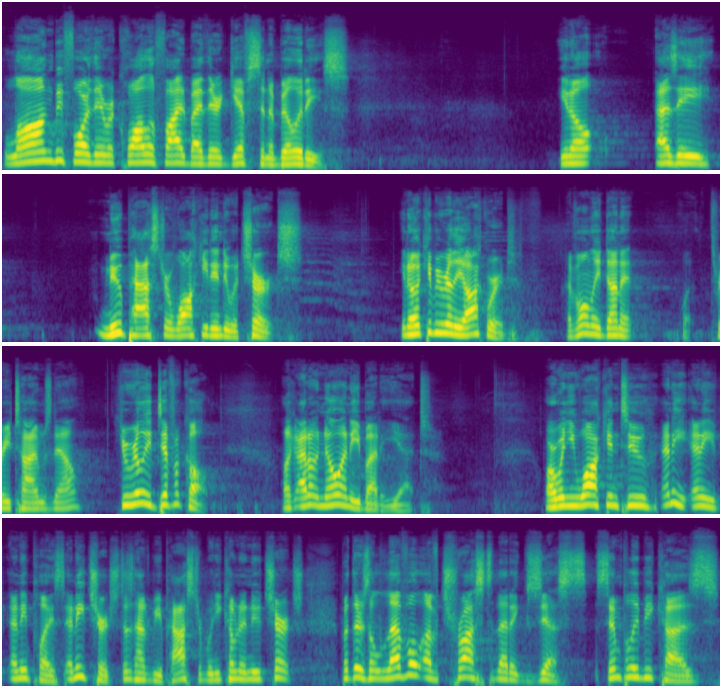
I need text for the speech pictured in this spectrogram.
long before they were qualified by their gifts and abilities. You know, as a new pastor walking into a church, you know, it can be really awkward. I've only done it, what, three times now? It can be really difficult. Like, I don't know anybody yet, or when you walk into any any any place, any church, doesn't have to be a pastor, when you come to a new church, but there's a level of trust that exists simply because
